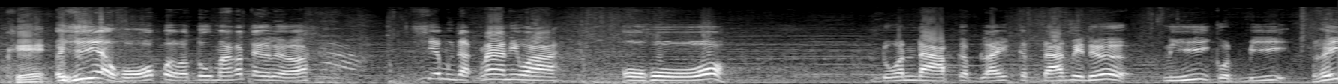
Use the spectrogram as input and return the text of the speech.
โอเคเฮียโห เปิดประตูมาก็เจอเลยเหรอเชี่ยมึงดักหน้านี่วะโอ้โหดวลดาบกับไรกับดาร์เวเดอร์ นี่กดบีเฮ้ย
